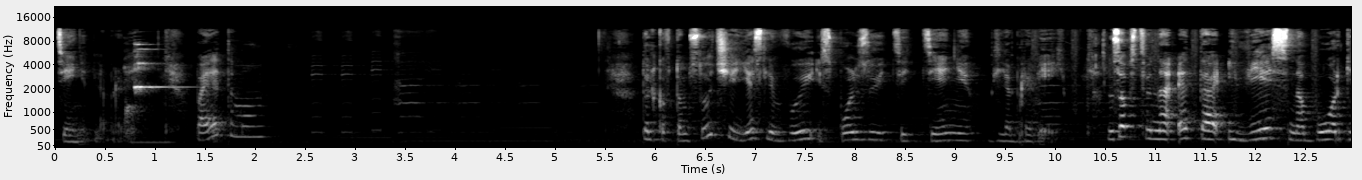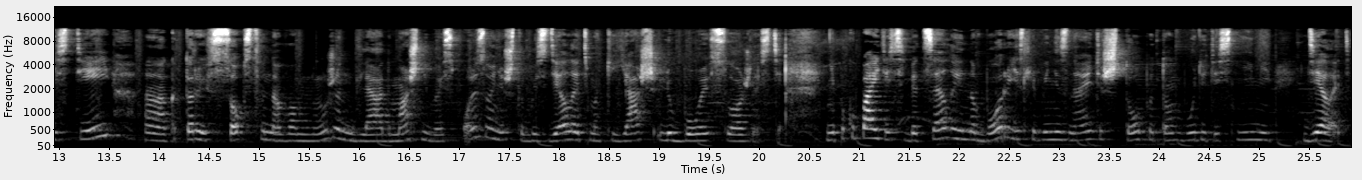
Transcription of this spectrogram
тени для бровей. Поэтому только в том случае, если вы используете тени для бровей. Ну, собственно, это и весь набор кистей, э, который, собственно, вам нужен для домашнего использования, чтобы сделать макияж любой сложности. Не покупайте себе целые наборы, если вы не знаете, что потом будете с ними делать.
